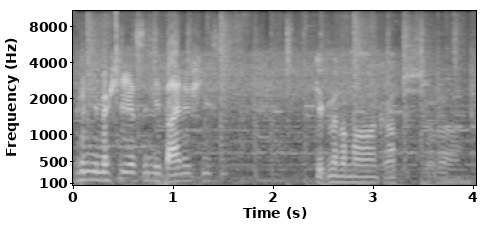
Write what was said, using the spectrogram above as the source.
Die möchte jetzt in die Beine schießen. Gib mir doch mal grad, oder?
